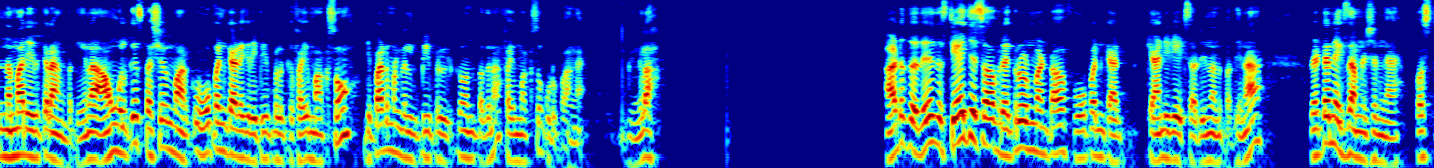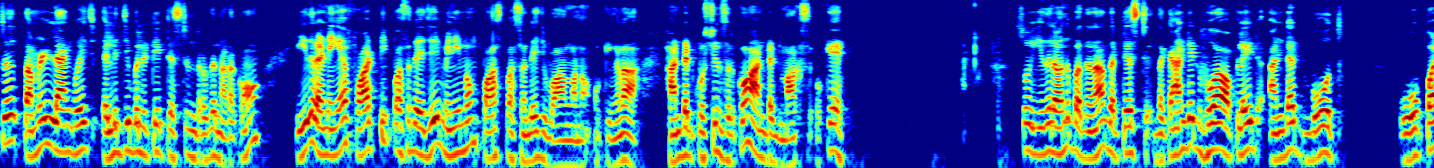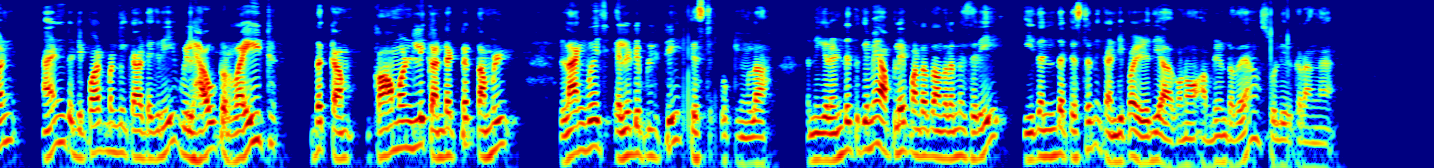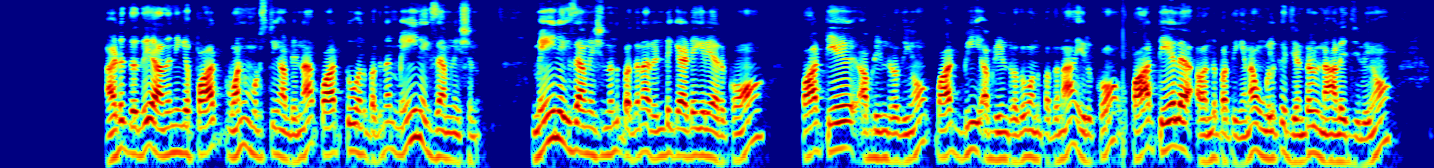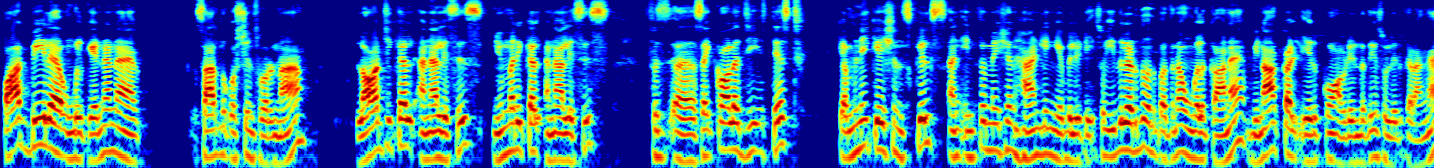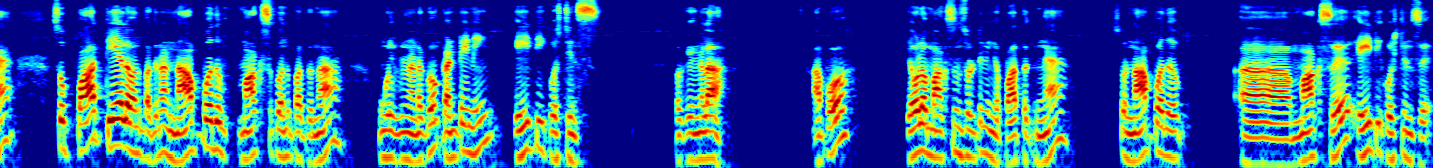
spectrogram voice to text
இந்த மாதிரி இருக்கிறாங்க பார்த்தீங்களா? அவங்களுக்கு ஸ்பெஷல் மார்க் ஓப்பன் கேட்டகரி பீப்புளுக்கு ஃபைவ் மார்க்ஸும் டிபார்ட்மெண்டல் பீப்புளுக்கு வந்து பார்த்தீங்கன்னா ஃபைவ் மார்க்ஸும் கொடுப்பாங்க. ஓகேங்களா? அடுத்தது இந்த stages of recruitment of open cat candidates அப்படின்னு வந்து பார்த்தீங்கன்னா ரிட்டன் எக்ஸாமினேஷனுங்க ஃபஸ்ட்டு தமிழ் லாங்குவேஜ் எலிஜிபிலிட்டி டெஸ்ட்டுன்றது நடக்கும். இதில் நீங்கள் forty percentage minimum pass percentage வாங்கணும். ஓகேங்களா? ஹண்ட்ரட் கொஸ்டின்ஸ் இருக்கும் ஹண்ட்ரட் மார்க்ஸ் ஓகே ஸோ இதில் வந்து பார்த்தீங்கன்னா the test the candidate who applied under both open and departmental category will have to write the com commonly conducted Tamil language eligibility test ஓகேங்களா நீங்கள் ரெண்டுத்துக்குமே apply பண்ணுறதா இருந்தாலுமே சரி இதை இந்த டெஸ்ட்டை நீங்கள் கண்டிப்பாக எழுதி ஆகணும் அப்படின்றத சொல்லியிருக்கிறாங்க. அடுத்தது அதை நீங்கள் பார்ட் ஒன் முடிச்சிட்டிங்க அப்படின்னா பார்ட் டூ வந்து பார்த்தீங்கன்னா மெயின் எக்ஸாமினேஷன் மெயின் எக்ஸாமினேஷன் வந்து பார்த்தீங்கன்னா ரெண்டு கேட்டகரியாக இருக்கும். பார்ட் ஏ அப்படின்றதையும் பார்ட் பி அப்படின்றதும் வந்து பார்த்தோன்னா இருக்கும். பார்ட் ஏல வந்து பார்த்தீங்கன்னா உங்களுக்கு ஜென்ரல் நாலேஜ்லேயும் பார்ட் பியில் உங்களுக்கு என்னென்ன சார்ந்த கொஸ்டின்ஸ் வரும்னா logical analysis numerical analysis psychology test communication skills and information handling ability so இதிலிருந்து வந்து பார்த்தீங்கன்னா உங்களுக்கான வினாக்கள் இருக்கும் அப்படின்றதையும் சொல்லியிருக்கிறாங்க. ஸோ பார்ட் ஏல வந்து பார்த்தீங்கன்னா நாற்பது மார்க்ஸுக்கு வந்து பார்த்தோன்னா உங்களுக்கு நடக்கும் கண்டெய்னிங் எயிட்டி கொஸ்டின்ஸ் ஓகேங்களா? அப்போது எவ்வளோ மார்க்ஸ்னு சொல்லிட்டு நீங்கள் பார்த்துக்குங்க. ஸோ நாற்பது marks eighty questions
